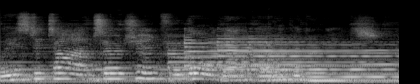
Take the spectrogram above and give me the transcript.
Wasted time searching for gold. Got caught up in the race.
